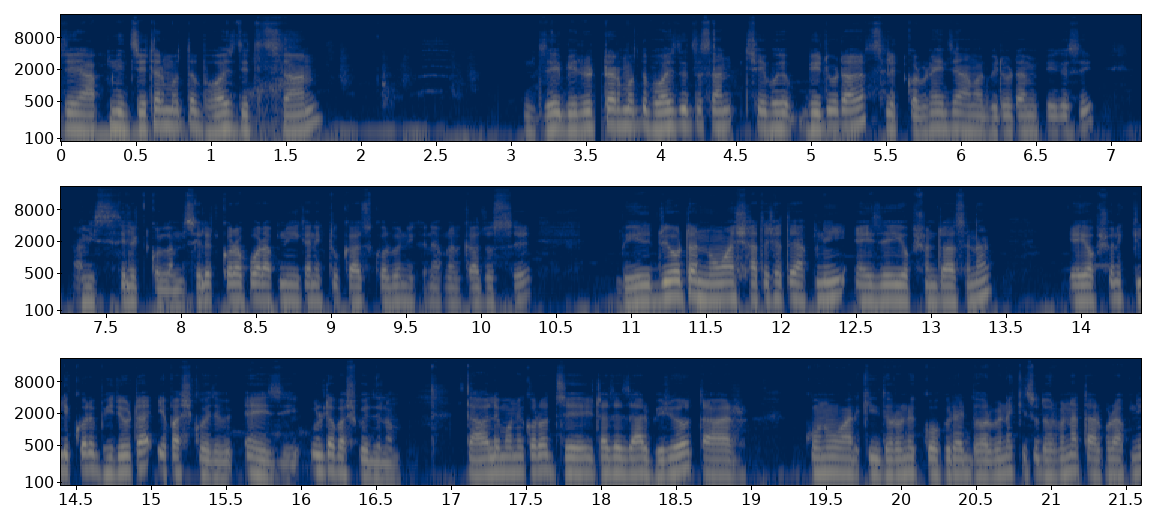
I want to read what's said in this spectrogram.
যে আপনি যেটার মধ্যে ভয়েস দিতে চান, যে ভিডিওটার মধ্যে ভয়েস দিতে চান, সেই ভিডিওটা সিলেক্ট করবেন। এই যে আমার ভিডিওটা আমি পেয়ে গেছি, আমি সিলেক্ট করলাম। সিলেক্ট করার পর আপনি এখানে একটু কাজ করবেন, এখানে আপনার কাজ হচ্ছে। ভিডিওটা নেওয়ার সাথে সাথে আপনি এই যে এই অপশনটা আছে না এই অপশনে ক্লিক করে ভিডিওটা এ পাশ করে দেবেন এই যে, উল্টা পাশ করে দিলাম। তাহলে মনে করো যে, এটা যে যার ভিডিও তার কোনো আর কি ধরনের কপিরাইট ধরবে না, কিছু ধরবে না। তারপর আপনি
